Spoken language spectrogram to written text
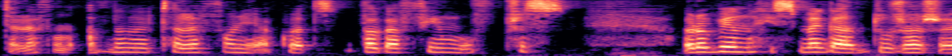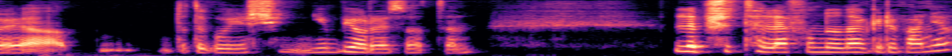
telefon, a w nowym telefonie akurat waga filmów przez robionych jest mega duża, że ja do tego się nie biorę za ten lepszy telefon do nagrywania,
